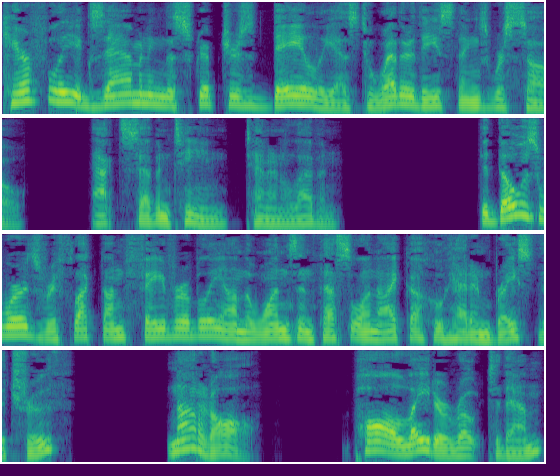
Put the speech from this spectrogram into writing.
carefully examining the scriptures daily as to whether these things were so. Acts 17, 10 and 11. Did those words reflect unfavorably on the ones in Thessalonica who had embraced the truth? Not at all. Paul later wrote to them,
